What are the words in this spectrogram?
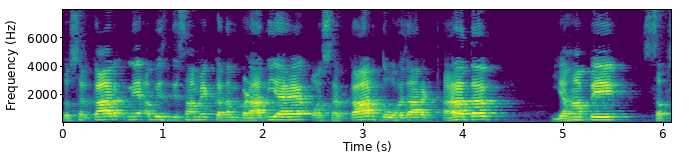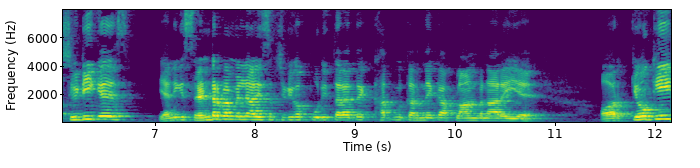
तो सरकार ने अब इस दिशा में कदम बढ़ा दिया है और सरकार 2018 तक यहाँ पे सब्सिडी के, यानी कि सिलेंडर पर मिलने वाली सब्सिडी को पूरी तरह से खत्म करने का प्लान बना रही है। और क्योंकि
